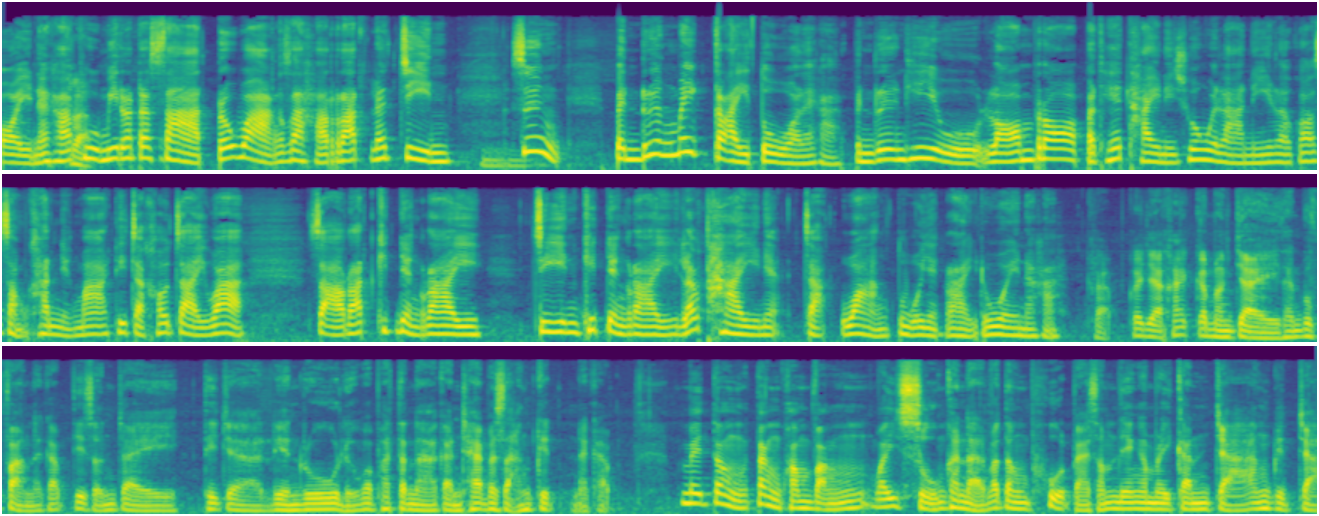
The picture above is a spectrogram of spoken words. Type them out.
บ่อยๆนะคะครับภูมิรัฐศาสตร์ ระหว่างสหรัฐและจีน ซึ่งเป็นเรื่องไม่ไกลตัวเลยค่ะ เป็นเรื่องที่อยู่ล้อมรอบประเทศไทยในช่วงเวลานี้ แล้วก็สำคัญอย่างมากที่จะเข้าใจว่าสหรัฐคิดอย่างไร จีนคิดอย่างไร แล้วไทยเนี่ยจะวางตัวอย่างไรด้วยนะคะครับก็อยากให้กำลังใจท่านผู้ฟังนะครับที่สนใจที่จะเรียนรู้หรือว่าพัฒนาการใช้ภาษาอังกฤษนะครับไม่ต้องตั้งความหวังไว้สูงขนาดว่าต้องพูดแบบสำเนียงอเมริกันจ๋าอังกฤษจ๋า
